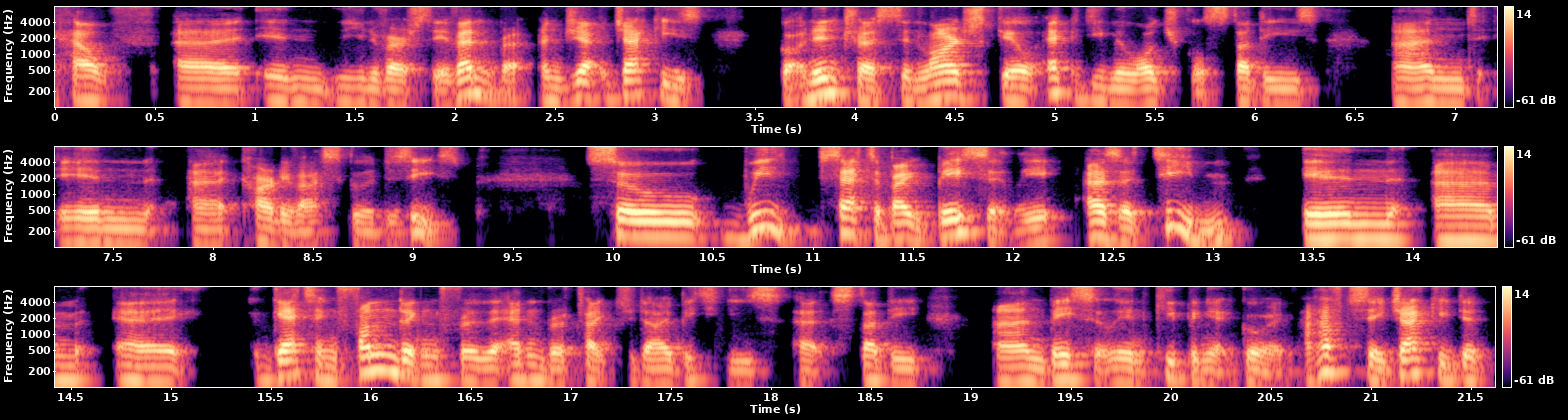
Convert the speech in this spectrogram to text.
health uh, in the University of Edinburgh. And ja- Jackie's got an interest in large scale epidemiological studies and in uh, cardiovascular disease. So we set about basically as a team in um, uh, getting funding for the Edinburgh type 2 diabetes uh, study and basically in keeping it going. I have to say, Jackie did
